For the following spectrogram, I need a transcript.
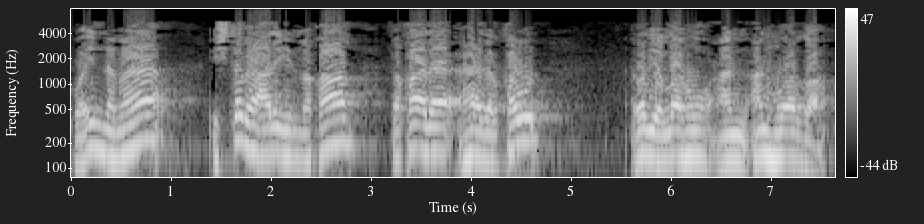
وإنما اشتبه عليه المقام فقال هذا القول رضي الله عن عنه وأرضاه.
